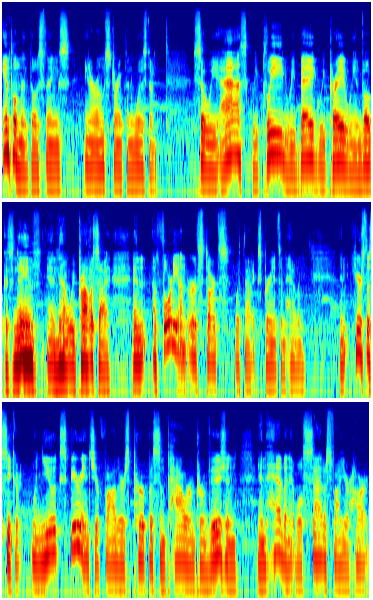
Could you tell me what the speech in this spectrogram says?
implement those things in our own strength and wisdom. So we ask, we plead, we beg, we pray, we invoke His name, and uh, we prophesy. And authority on earth starts with that experience in heaven. And here's the secret when you experience your Father's purpose and power and provision in heaven, it will satisfy your heart.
